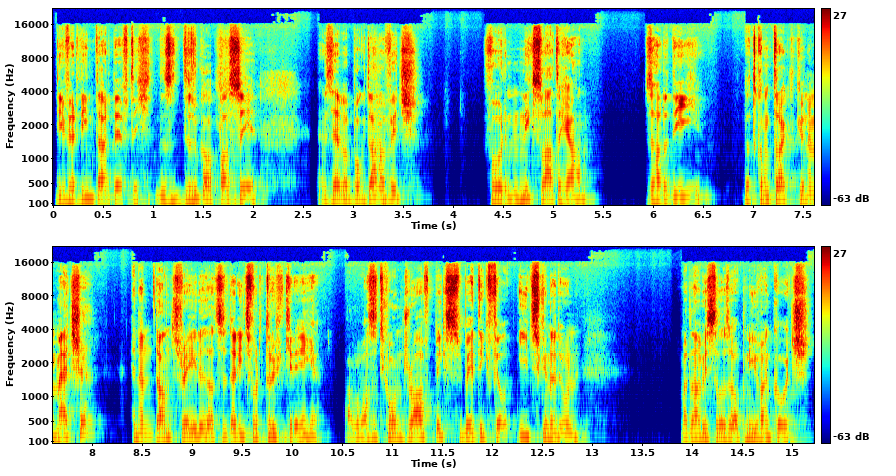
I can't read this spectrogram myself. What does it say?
Die verdient daar deftig. Dat is, dat is ook al passé. En ze hebben Bogdanovic voor niks laten gaan. Ze hadden die, dat contract kunnen matchen en hem dan traden, dat ze daar iets voor terugkregen. Al was het gewoon draft picks, weet ik veel, iets kunnen doen. Maar dan wisselen ze opnieuw van coach.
